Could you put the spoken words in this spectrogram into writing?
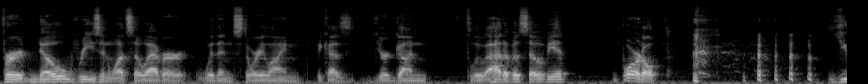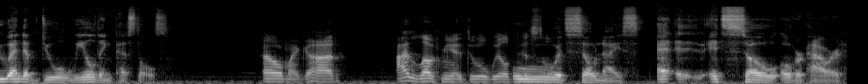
For no reason whatsoever within storyline because your gun flew out of a Soviet portal. You end up dual wielding pistols. Oh my god. I love me a dual wield pistol. Ooh, it's so nice. Eh, eh, It's so overpowered.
